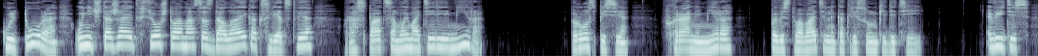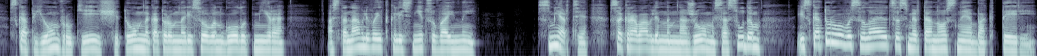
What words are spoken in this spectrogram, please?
Культура уничтожает все, что она создала, и, как следствие, распад самой материи мира. Росписи в храме мира повествовательны, как рисунки детей. Витязь с копьем в руке и щитом, на котором нарисован голубь мира, останавливает колесницу войны, смерти с окровавленным ножом и сосудом, из которого высылаются смертоносные бактерии.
